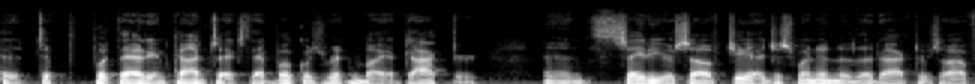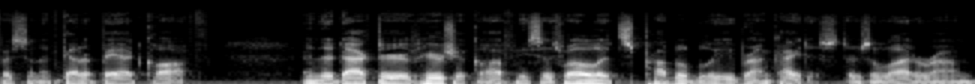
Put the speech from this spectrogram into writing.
Uh, to put that in context, that book was written by a doctor and say to yourself, gee, I just went into the doctor's office and I've got a bad cough. And the doctor hears your cough and he says, well, it's probably bronchitis. There's a lot around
